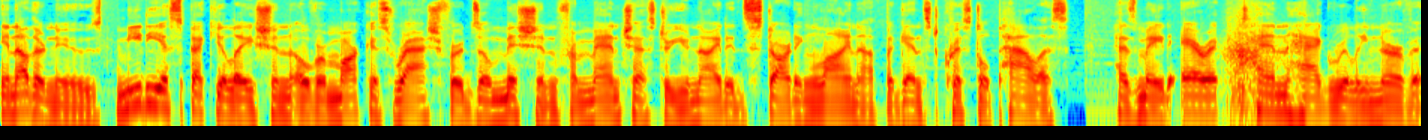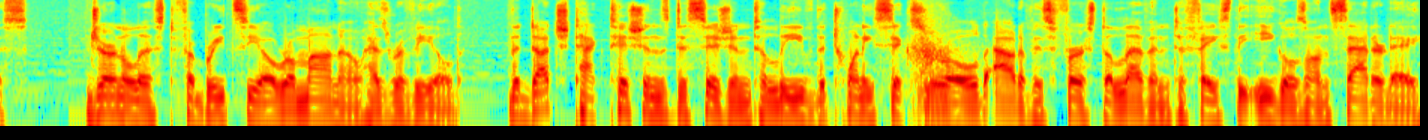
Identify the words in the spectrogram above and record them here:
In other news, media speculation over Marcus Rashford's omission from Manchester United's starting lineup against Crystal Palace has made Erik Ten Hag really nervous, journalist Fabrizio Romano has revealed. The Dutch tactician's decision to leave the 26-year-old out of his first 11 to face the Eagles on Saturday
